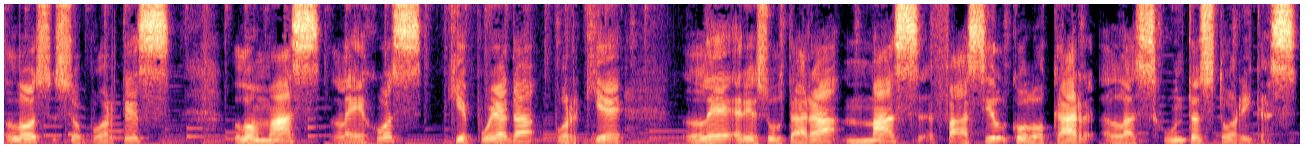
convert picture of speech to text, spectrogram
los soportes lo más lejos que pueda porque le resultará más fácil colocar las juntas tóricas.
